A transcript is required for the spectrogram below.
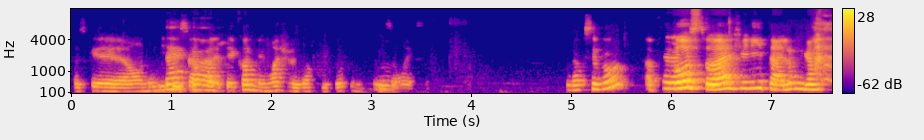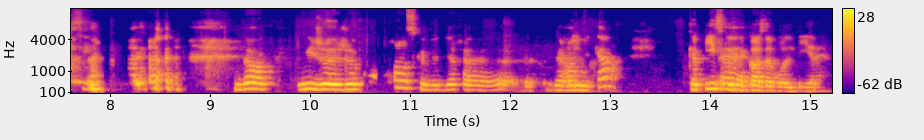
Parce qu'on nous dit que c'est un D'accord. planète école, mais moi je le vois plutôt comme une prison. etc. Donc c'est bon A C'est la posto, eh, finita, è lunga. Sì. Donc, oui, je, je comprends ce que veut dire euh, Véronica, Capisco Eh. che cosa vuol dire.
